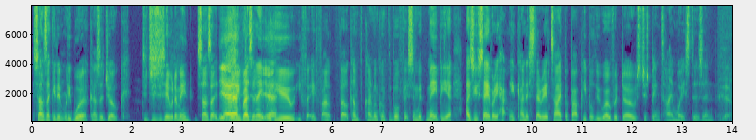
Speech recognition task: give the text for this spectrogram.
it sounds like it didn't really work as a joke. Did, you see what I mean? It sounds like it didn't Yeah, really resonate yeah. with you. You felt, felt kind of- uncomfortable. Fits in with maybe, a, as you say, a very hackneyed kind of stereotype about people who overdose just being time wasters, and Yeah.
